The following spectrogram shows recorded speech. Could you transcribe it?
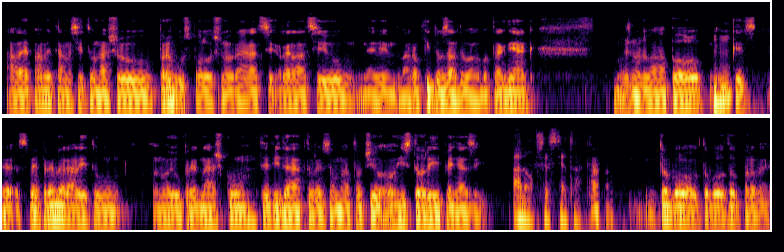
ale pamätám si tú našu prvú spoločnú reláciu, reláciu neviem, dva roky dozadu, alebo tak nejak, možno dva a pol, mm-hmm. keď sme preberali tú moju prednášku, tie videá, ktoré som natočil o histórii peňazí. Áno, presne tak. A to bolo to, bolo to prvé.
